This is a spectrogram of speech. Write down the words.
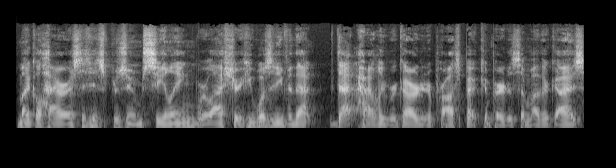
Michael Harris at his presumed ceiling, where last year he wasn't even that that highly regarded a prospect compared to some other guys.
